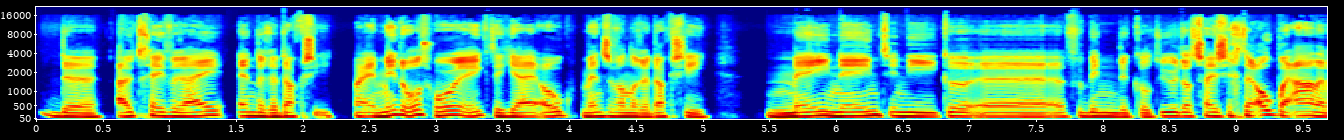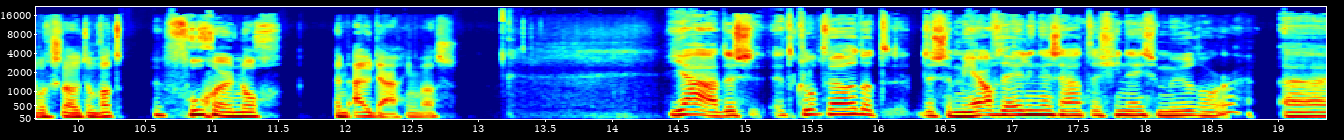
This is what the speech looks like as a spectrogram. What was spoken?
de uitgeverij en de redactie. Maar inmiddels hoor ik dat jij ook mensen van de redactie meeneemt in die eh, verbindende cultuur, dat zij zich er ook bij aan hebben gesloten, wat vroeger nog een uitdaging was. Ja, dus het klopt wel dat tussen meer afdelingen zaten Chinese muren hoor. Uh,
